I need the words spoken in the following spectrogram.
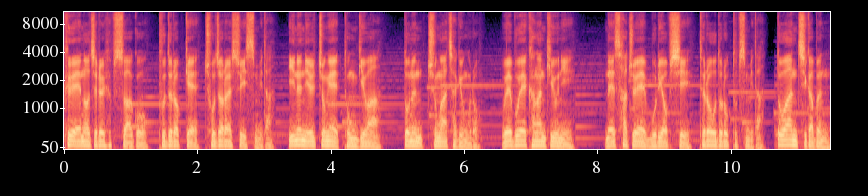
그 에너지를 흡수하고 부드럽게 조절할 수 있습니다. 이는 일종의 동기화 또는 중화작용으로 외부의 강한 기운이 내 사주에 무리 없이 들어오도록 돕습니다. 또한 지갑은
